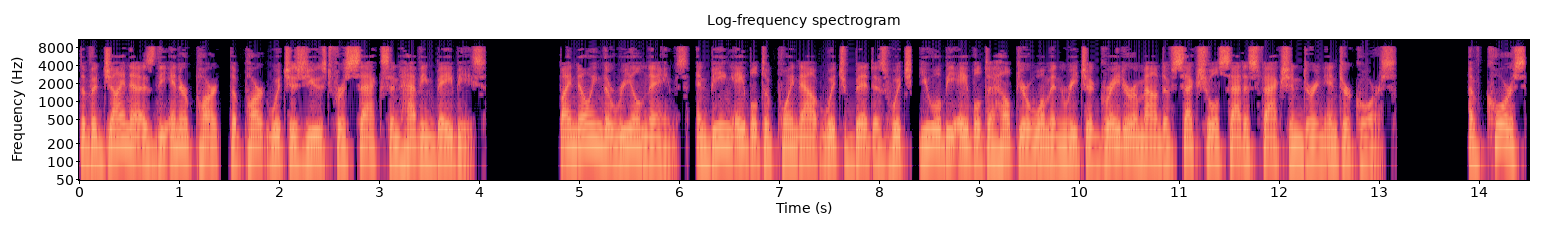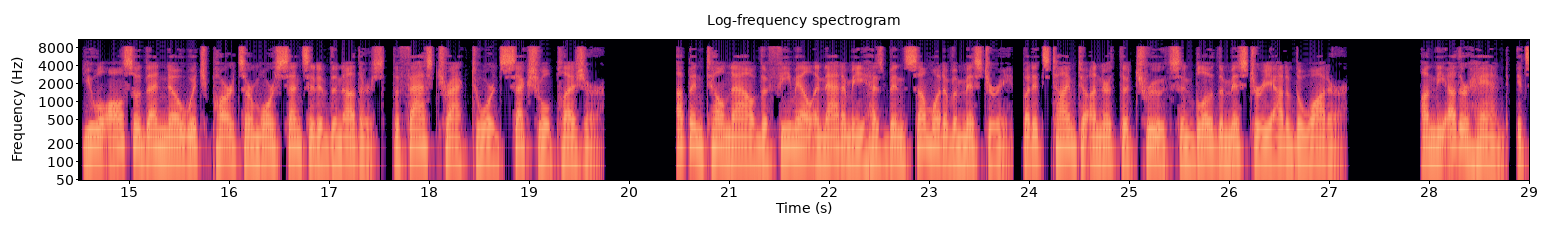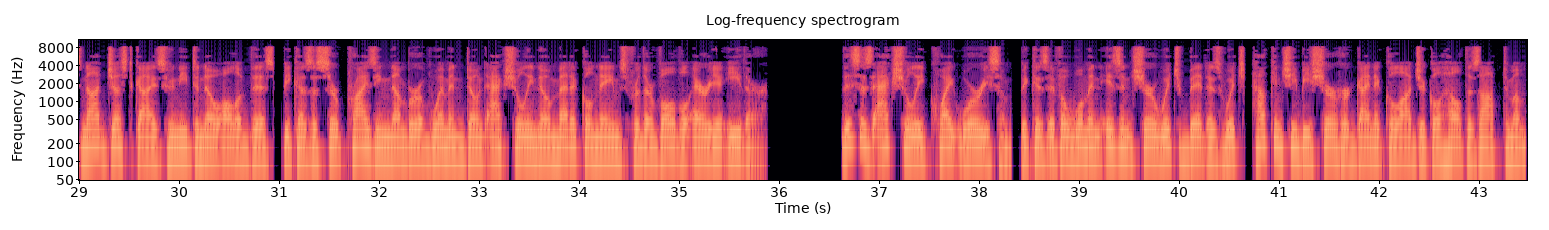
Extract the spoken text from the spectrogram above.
The vagina is the inner part, the part which is used for sex and having babies. By knowing the real names, and being able to point out which bit is which, you will be able to help your woman reach a greater amount of sexual satisfaction during intercourse. Of course, you will also then know which parts are more sensitive than others, the fast track towards sexual pleasure. Up until now the female anatomy has been somewhat of a mystery, but it's time to unearth the truths and blow the mystery out of the water. On the other hand, it's not just guys who need to know all of this, because a surprising number of women don't actually know medical names for their vulval area either. This is actually quite worrisome, because if a woman isn't sure which bit is which, how can she be sure her gynecological health is optimum?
